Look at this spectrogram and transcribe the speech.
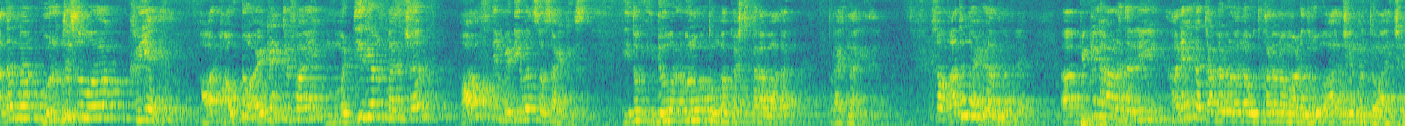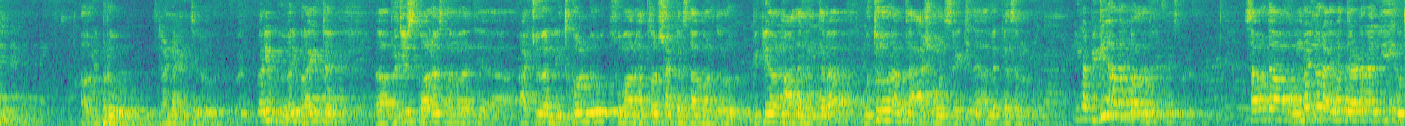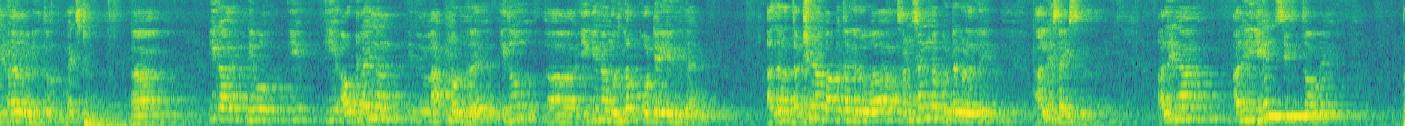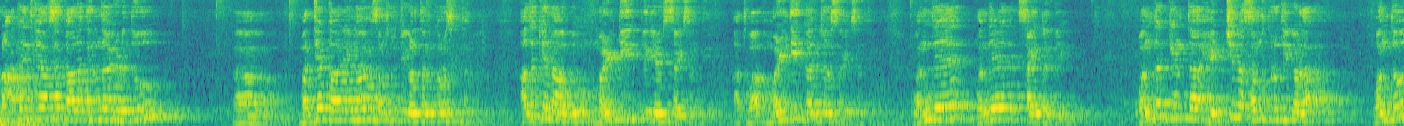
ಅದನ್ನು ಗುರುತಿಸುವ ಕ್ರಿಯೆ or how to identify material culture of the medieval societies ಇದು ಇದುವರೆಗೂ ತುಂಬ ಕಷ್ಟಕರವಾದ ಪ್ರಯತ್ನ ಆಗಿದೆ. ಸೊ ಅದನ್ನು ಹೇಳೋದಾದ್ರೆ ಪಿಗ್ಲಿಹಾಳದಲ್ಲಿ ಅನೇಕ ಜಾಗಗಳನ್ನು ಉತ್ಖನನ ಮಾಡಿದ್ರು ಆಲ್ಚಿನ್ ಮತ್ತು ಆಲ್ಚಿನ್ ಅವರಿಬ್ಬರು ಗಂಡ ಹೆಂಡತಿರು very very bright British scholars ನಮ್ಮ ಆ, ರಾಯಚೂರಲ್ಲಿ ನಿಂತ್ಕೊಂಡು ಸುಮಾರು ಹತ್ತು ವರ್ಷ ಕೆಲಸ ಮಾಡಿದವರು. ಪಿಗ್ಲಿಹಾಳ ಆದ ನಂತರ ಮುತ್ತನೂರು ಅಂತ ಆಶ್ ಸೈಟ್ ಇದೆ ಅಲ್ಲಿ ಕೆಲಸ ಮಾಡಿದ್ರು ಈಗ ಪಿಗ್ಲಿಹಾಳಕ್ಕೆ ಬಂದಿದೆ ನೆಕ್ಸ್ಟ್ ಸಾವಿರದ ಒಂಬೈನೂರ ಐವತ್ತೆರಡರಲ್ಲಿ ಉತ್ಖನನ ನಡೆಯಿತು. ನೆಕ್ಸ್ಟ್ ಈಗ ನೀವು ಈ ಈ ಔಟ್ಲೈನ್ ಇದು ಮ್ಯಾಪ್ ನೋಡಿದ್ರೆ ಇದು ಈಗಿನ ಮುದುಗಲ್ ಕೋಟೆ ಏನಿದೆ ಅದರ ದಕ್ಷಿಣ ಭಾಗದಲ್ಲಿರುವ ಸಣ್ಣ ಸಣ್ಣ ಗುಡ್ಡಗಳಲ್ಲಿ ಅಲ್ಲಿ ಸೈಟ್ಸ್ ಅಲ್ಲಿನ ಅಲ್ಲಿ ಏನು ಸಿಗ್ತವೆ? ಪ್ರಾಗೈತಿಹಾಸ ಕಾಲದಿಂದ ಹಿಡಿದು ಮಧ್ಯಕಾಲೀನ ಸಂಸ್ಕೃತಿಗಳ ತನಕನೂ ಸಿಗ್ತವೆ. ಅದಕ್ಕೆ ನಾವು ಮಲ್ಟಿ ಪೀರಿಯಡ್ ಸೈಟ್ಸ್ ಅಂತೀವಿ, ಅಥವಾ ಮಲ್ಟಿ ಕಲ್ಚರ್ ಸೈಟ್ಸ್ ಅಂತೀವಿ. ಒಂದೇ ಒಂದೇ ಸೈಟಲ್ಲಿ ಒಂದಕ್ಕಿಂತ ಹೆಚ್ಚಿನ ಸಂಸ್ಕೃತಿಗಳ ಒಂದು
